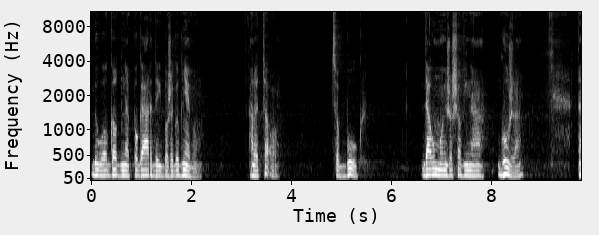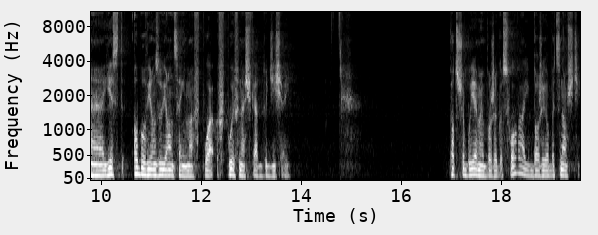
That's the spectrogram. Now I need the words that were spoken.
było godne pogardy i Bożego gniewu. Ale to, co Bóg dał Mojżeszowi na górze, E, jest obowiązujące i ma wpływ na świat do dzisiaj. Potrzebujemy Bożego Słowa i Bożej obecności,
